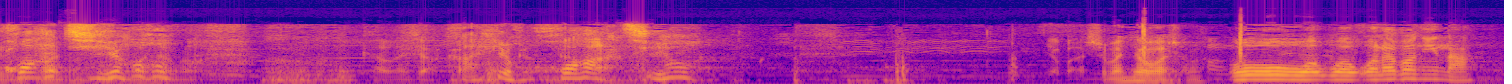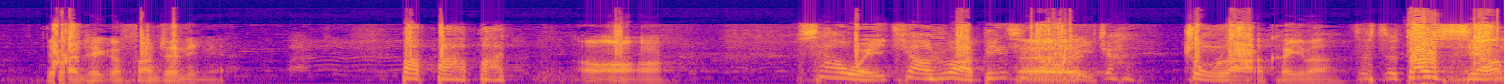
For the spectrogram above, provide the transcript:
花椒。还有花椒，要把什么？要把什么？我我我我我来帮您拿，要把这个放这里面。把把把，哦哦哦，吓我一跳是吧？冰淇淋往里站，重辣可以吗？这这都行，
